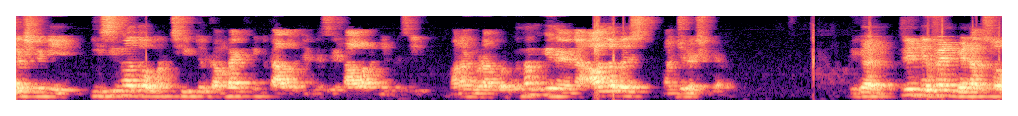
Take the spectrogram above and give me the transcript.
లక్ష్మికి ఈ సినిమాతో మంచి హిట్ కంబ్యాక్ హిట్ కావాలని చెప్పేసి కావాలని చెప్పేసి మనం కూడా కోరుకుందాం. ఏదైనా ఆల్ ద బెస్ట్ మంచు లక్ష్మి గారు. ఇక త్రీ డిఫరెంట్ గెటప్స్లో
